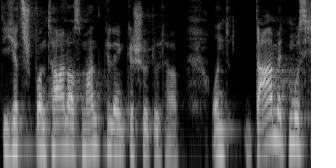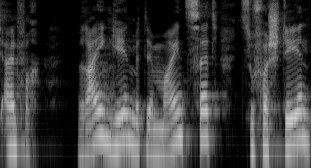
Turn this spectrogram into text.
die ich jetzt spontan aus dem Handgelenk geschüttelt habe. Und damit muss ich einfach reingehen mit dem Mindset zu verstehen,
